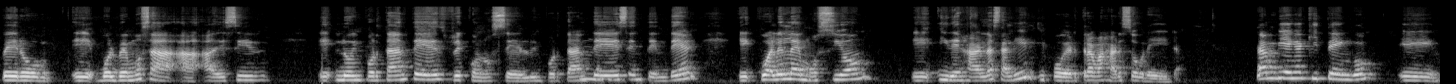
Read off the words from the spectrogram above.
Pero eh, volvemos a, decir, eh, lo importante es reconocer, lo importante es entender cuál es la emoción y dejarla salir y poder trabajar sobre ella. También aquí tengo, eh,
